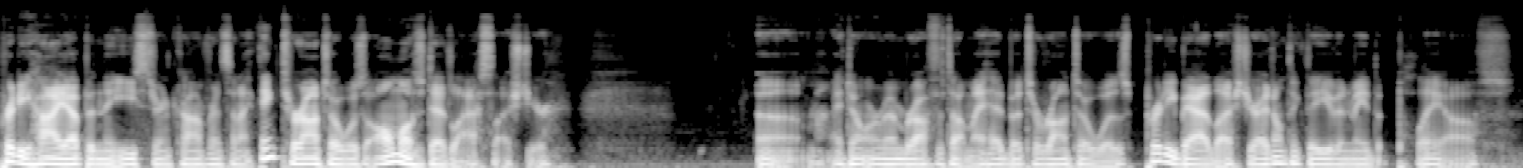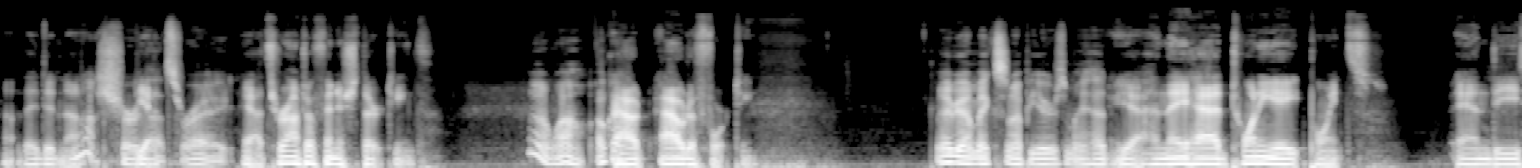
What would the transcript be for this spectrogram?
pretty high up in the Eastern Conference, and I think Toronto was almost dead last last year. Um, I don't remember off the top of my head, but Toronto was pretty bad last year. I don't think they even made the playoffs. No, they did not. I'm not. sure yeah. that's right. Yeah, Toronto finished 13th Oh wow, okay. out out of 14. Maybe I'm mixing up years in my head. Yeah, and they had 28 points. And the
